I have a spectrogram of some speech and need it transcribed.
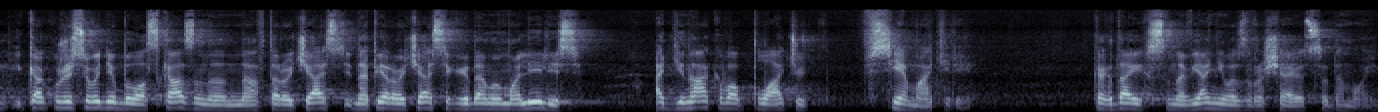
как уже сегодня было сказано на второй части, на первой части, когда мы молились, одинаково плачут все матери, когда их сыновья не возвращаются домой.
